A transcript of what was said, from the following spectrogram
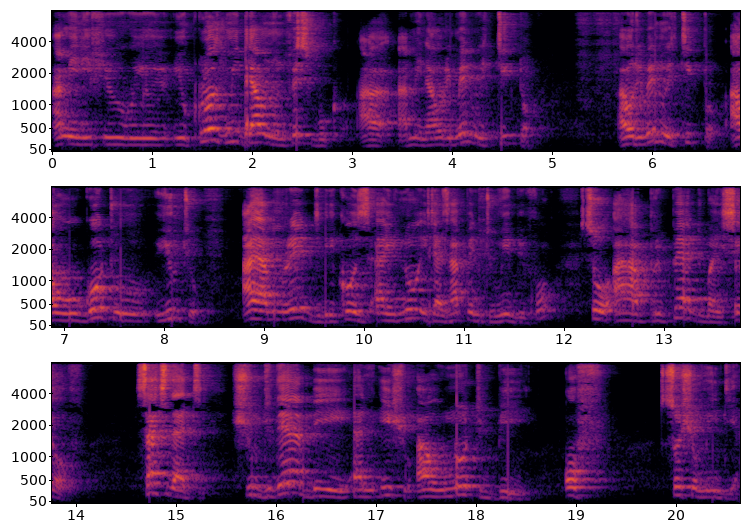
I mean, if you you, you close me down on Facebook, uh, I mean, I will remain with TikTok. I will remain with TikTok. I will go to YouTube. I am ready because I know it has happened to me before. So I have prepared myself such that should there be an issue, I will not be off social media.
